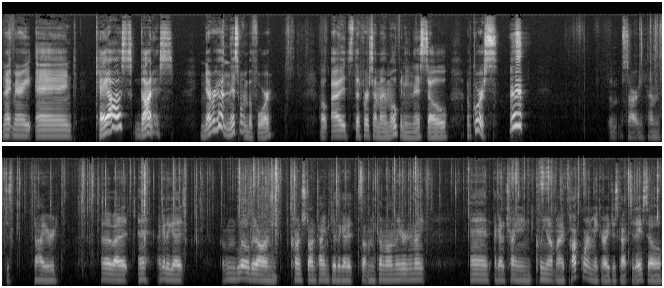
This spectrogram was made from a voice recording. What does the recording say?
Nightmare, and Chaos Goddess. Never gotten this one before. Well, uh, it's the first time I'm opening this, so of course. I'm sorry, I'm just tired. Uh, about it. Eh, I gotta get. I'm a little bit on crunched on time because I got something coming on later tonight. And I gotta try and clean up my popcorn maker I just got today, so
